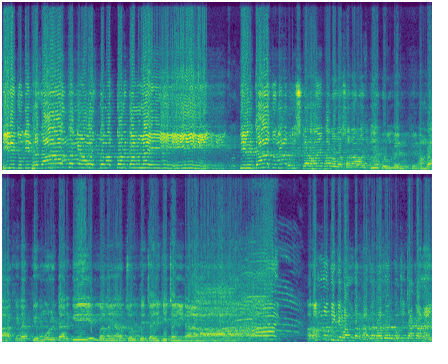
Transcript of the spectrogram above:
দিলে যদি ভেজাল থাকে, আওয়াজ দেওয়ার দরকার নাই। দিলটা যদি পরিষ্কার হয়, ভালোবাসার আওয়াজ দিয়ে বলবেন, আমরা আখেরাতকে মূল টার্গেট বানায়া চলতে চাই কি চাই না? আর অন্যদিকে বান্দার হাজার হাজার কোটি টাকা নাই,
